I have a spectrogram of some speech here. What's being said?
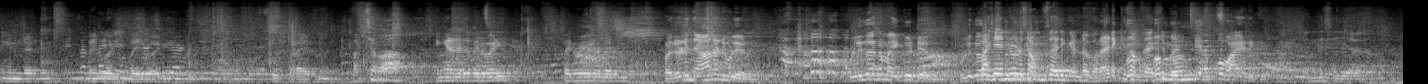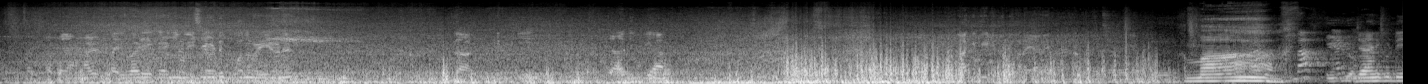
എങ്ങനെയുണ്ടായിരുന്നു പരിപാടി പരിപാടി സൂപ്പറായിരുന്നു പച്ചവാ എങ്ങനെയായിരുന്നു പരിപാടി പരിപാടി എങ്ങനെയായിരുന്നു പരിപാടി ഞാൻ അടിപൊളിയായിരുന്നു. പുള്ളിക്കാരന് മൈക്ക് കിട്ടിയായിരുന്നു. പുള്ളിക്കാരൻ എന്നോട് സംസാരിക്കണ്ട പറ. ഇടയ്ക്ക് സംസാരിക്കും അപ്പൊ വായടയ്ക്കും എന്ത് ചെയ്യാറ് അപ്പോൾ ഞങ്ങൾ പരിപാടിയൊക്കെ കഴിഞ്ഞ് വീട്ടിലോട്ട് പോകുന്ന വഴിയാണ്. ഇതാ, ഇടുക്കി, ഇതാ ദിവ്യ. ബാക്കി വീട്ടിൽ പോയി പറയാവേ. ജാനിക്കുട്ടി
